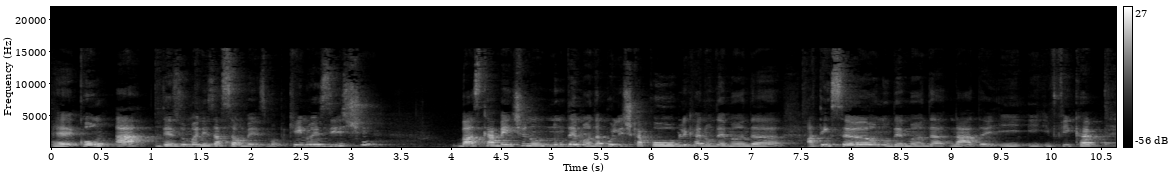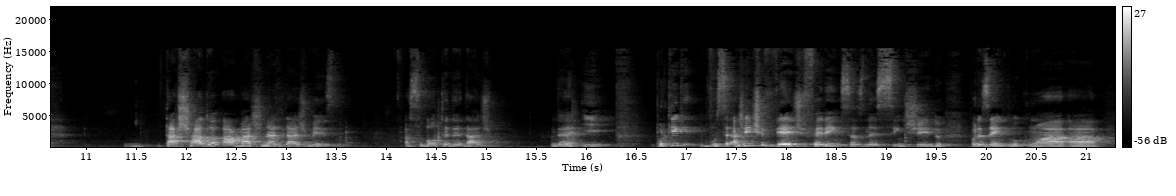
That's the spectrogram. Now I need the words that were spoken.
é, com a desumanização mesmo. Quem não existe, basicamente não, não demanda política pública, não demanda atenção, não demanda nada. E, e fica taxado a marginalidade mesmo, a subalternidade, né? E porque você, a gente vê diferenças nesse sentido, por exemplo, com a, a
